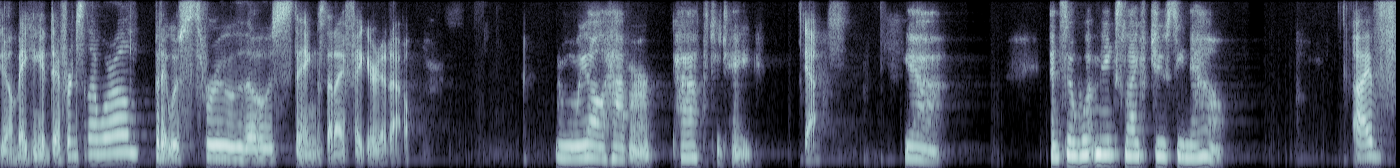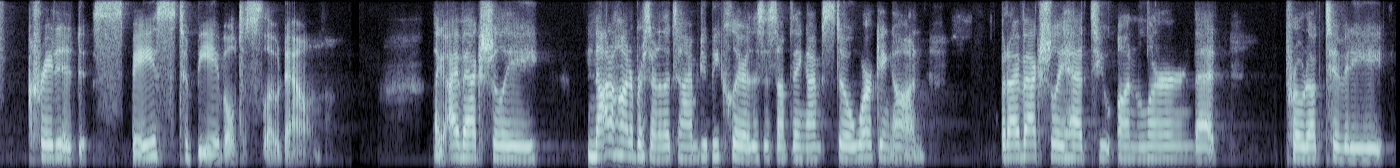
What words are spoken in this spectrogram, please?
you know making a difference in the world but it was through those things that i figured it out we all have our path to take yeah yeah and so what makes life juicy now i've created space to be able to slow down like i've actually not 100% of the time to be clear this is something i'm still working on but i've actually had to unlearn that productivity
